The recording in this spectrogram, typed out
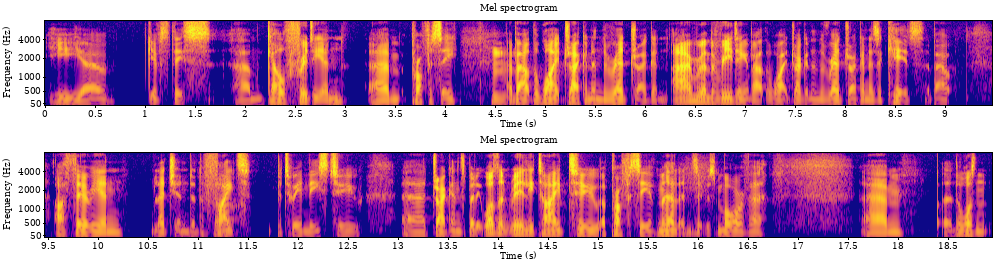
He uh, gives this um, Galfridian um, prophecy Hmm. about the white dragon and the red dragon. I remember reading about the white dragon and the red dragon as a kid, about Arthurian legend and the fight between these two uh, dragons, but it wasn't really tied to a prophecy of Merlin's. It was more of a. Um, uh, there wasn't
